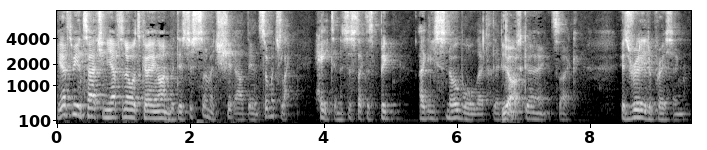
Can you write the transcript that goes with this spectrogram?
you have to be in touch and you have to know what's going on. But there's just so much shit out there and so much like hate, and it's just like this big ugly snowball that that Yeah. keeps going. It's like it's really depressing.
